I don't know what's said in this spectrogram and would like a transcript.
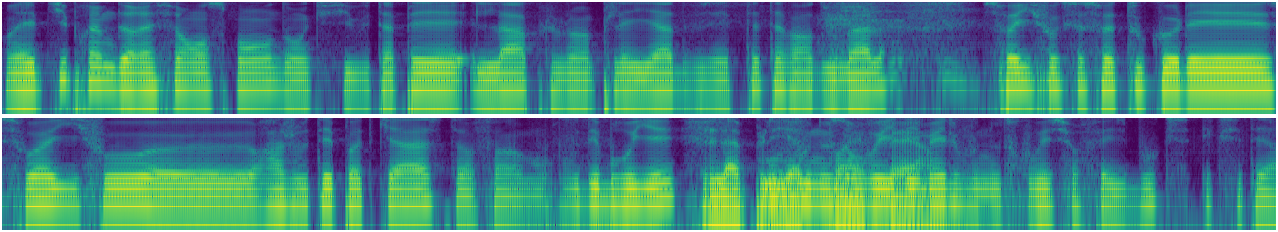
on a des petits problèmes de référencement. Donc, si vous tapez là, plus loin Playad, vous allez peut-être avoir du mal. Soit il faut que ça soit tout collé, soit il faut euh, rajouter podcast. Enfin, bon, vous débrouillez. la Ou vous nous envoyez des mails, vous nous trouvez sur Facebook, etc.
